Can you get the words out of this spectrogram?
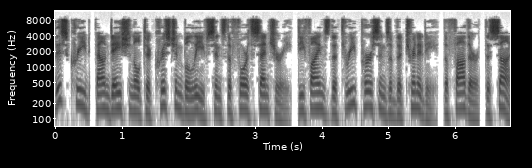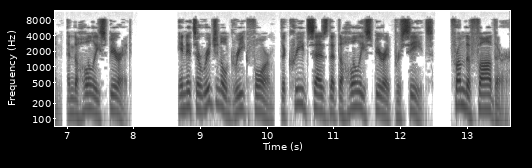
This creed, foundational to Christian belief since the 4th century, defines the three persons of the Trinity, the Father, the Son, and the Holy Spirit. In its original Greek form, the creed says that the Holy Spirit proceeds from the Father.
